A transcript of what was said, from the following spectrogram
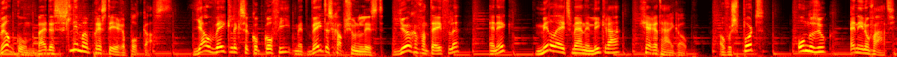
Welkom bij de Slimmer Presteren podcast. Jouw wekelijkse kop koffie met wetenschapsjournalist Jurgen van Tevelen en ik, middle-aged man in Lycra, Gerrit Heikoop. Over sport, onderzoek en innovatie.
